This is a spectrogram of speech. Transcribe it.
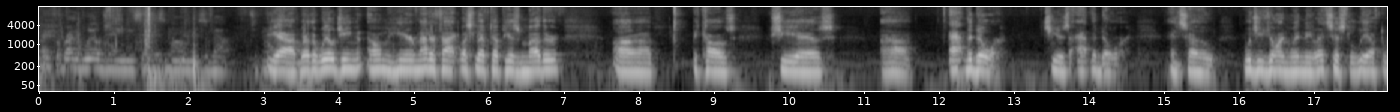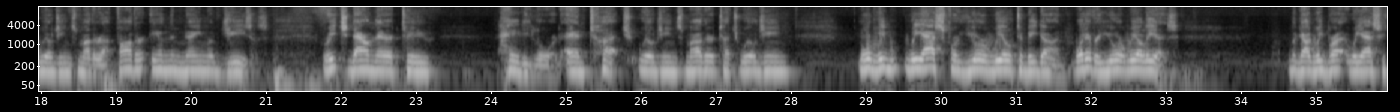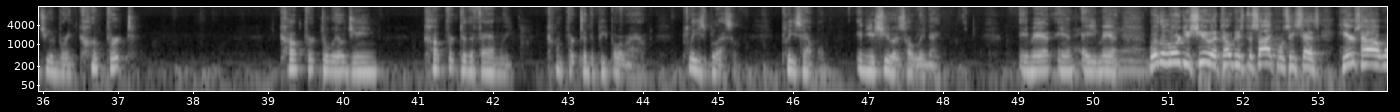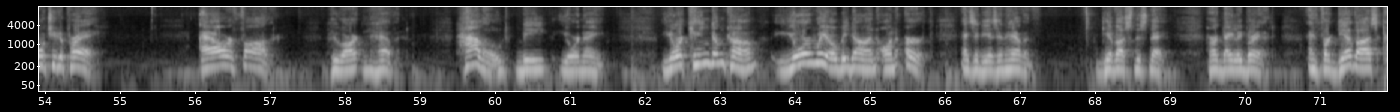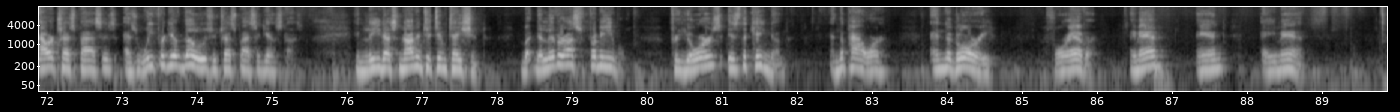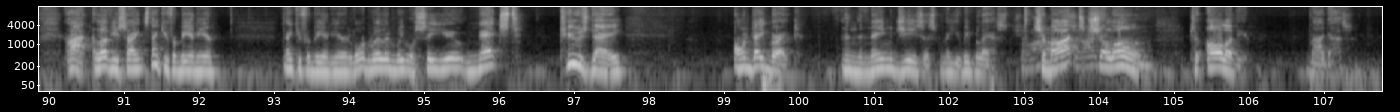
Pray for Brother Will Jean. He said his mom is about to pass. Yeah, Brother Will Jean on here. Matter of fact, let's lift up his mother uh, because she is uh, at the door. She is at the door. And so, would you join with me? Let's just lift Will Jean's mother up. Father, in the name of Jesus, reach down there to Haiti, Lord, and touch Will Jean's mother, touch Will Jean. Lord, we we ask for your will to be done, whatever your will is. But God, we br- we ask that you would bring comfort, comfort to Will Jean, comfort to the family, comfort to the people around. Please bless them. Please help them. In Yeshua's holy name. Amen and amen. Amen. Well, the Lord Yeshua told his disciples, he says, Here's how I want you to pray Our Father, who art in heaven, hallowed be your name. Your kingdom come, your will be done on earth as it is in heaven. Give us this day our daily bread, and forgive us our trespasses as we forgive those who trespass against us. And lead us not into temptation, but deliver us from evil. For yours is the kingdom, and the power, and the glory forever. Amen and amen. All right. I love you, saints. Thank you for being here. Thank you for being here. Lord willing, we will see you next Tuesday on daybreak. In the name of Jesus, may you be blessed. Shalom, Shabbat shalom, shalom to all of you. Bye, guys.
